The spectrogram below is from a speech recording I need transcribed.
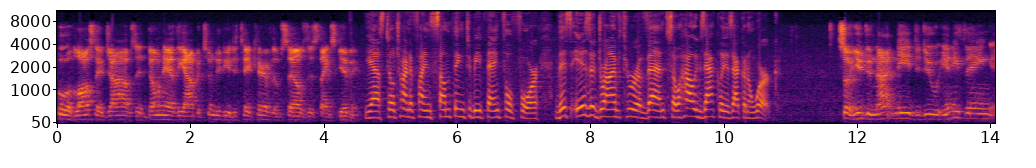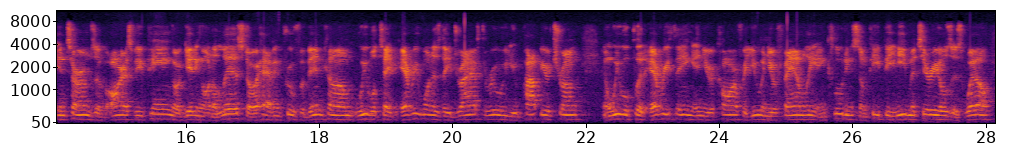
who have lost their jobs and don't have the opportunity to take care of themselves this Thanksgiving. Yeah, still trying to find something to be thankful for. This is a drive through event, so how exactly is that going to work? So you do not need to do anything in terms of RSVPing or getting on a list or having proof of income. We will take everyone as they drive through. You pop your trunk and we will put everything in your car for you and your family, including some PPE materials as well,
